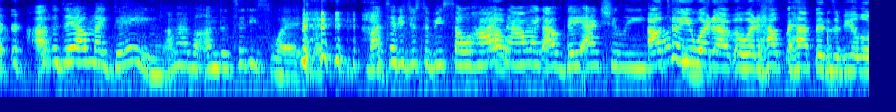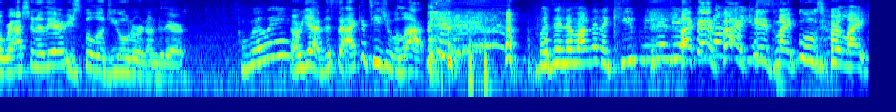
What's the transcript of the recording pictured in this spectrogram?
everywhere. uh, other day I'm like, dang, I'm having under titty sweat. Like, my titties used to be so high Oh. now. I'm like, I, they actually. I'll tell you what uh, what help happens if you get a little rash under there. You just put a little deodorant under there. Really? Oh yeah, this I can teach you a lot. But then am I gonna keep needing deodorant? I've had five you- kids. My boobs are like.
